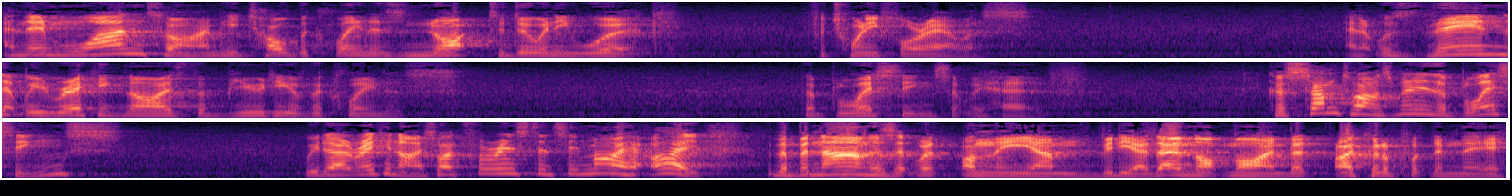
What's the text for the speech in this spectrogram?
And then one time he told the cleaners not to do any work for 24 hours. And it was then that we recognised the beauty of the cleaners, the blessings that we have. Because sometimes many of the blessings we don't recognise. Like, for instance, in my, I, the bananas that were on the um, video, they're not mine, but I could have put them there.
